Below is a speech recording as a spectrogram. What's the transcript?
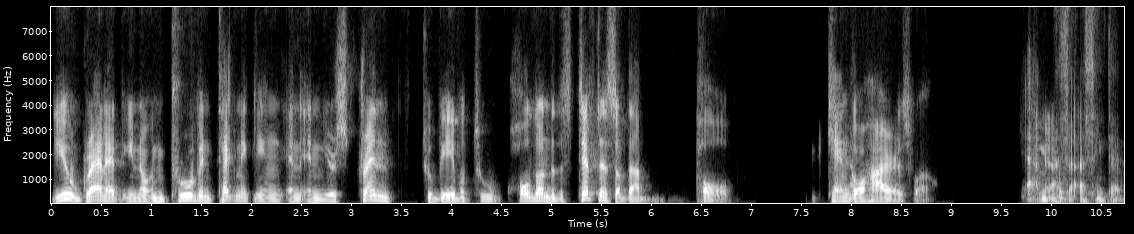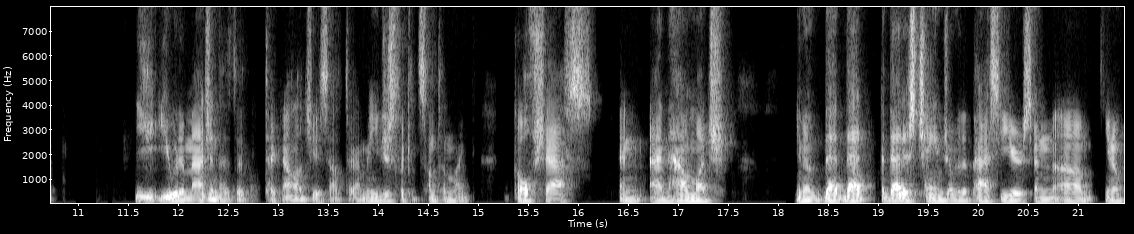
you, granted, you know, improving technically and in, in, in, your strength to be able to hold on to the stiffness of that pole can go higher as well? Yeah, I mean, I, th- I think that you, you would imagine that the technology is out there. I mean, you just look at something like golf shafts and and how much you know that that that has changed over the past years and um, you know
